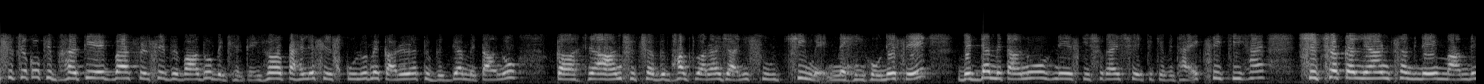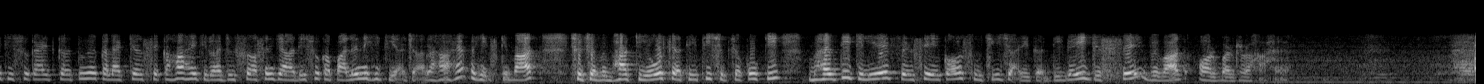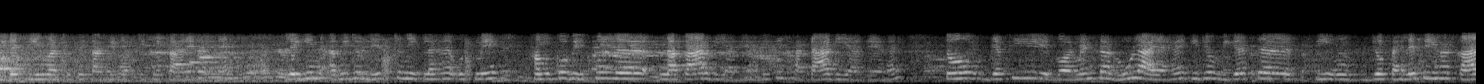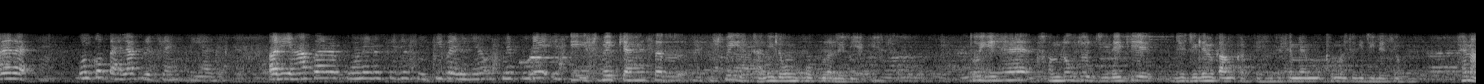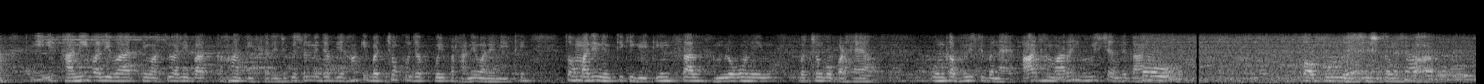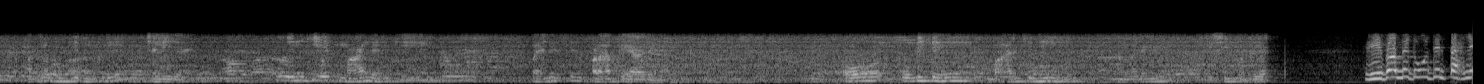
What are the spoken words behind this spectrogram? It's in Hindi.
शिक्षकों की भर्ती एक बार फिर से विवादों में घिर गई है और पहले से स्कूलों में कार्यरत विद्या मितानों का नाम शिक्षा विभाग द्वारा जारी सूची में नहीं होने से विद्या मितानों ने इसकी शिकायत क्षेत्र के विधायक से की है। शिक्षक कल्याण संघ ने मामले की शिकायत करते हुए कलेक्टर से कहा है कि राज्य शासन के आदेशों का पालन नहीं किया जा रहा है। वहीं इसके बाद शिक्षा विभाग की ओर से अतिथि शिक्षकों की भर्ती के लिए फिर से एक और सूची जारी कर दी गई, जिससे विवाद और बढ़ रहा है। पिछले तीन वर्षों से काफ़ी डिस्ट्रिक्ट में कार्यरत हैं। लेकिन अभी जो लिस्ट निकला है, उसमें हमको बिल्कुल नकार दिया गया है, बिल्कुल हटा दिया गया है। तो जबकि गवर्नमेंट का रूल आया है कि जो विगत जो पहले से यहाँ कार्यरत हैं, उनको पहला प्रेफरेंस दिया जाए। और यहाँ पर पूर्ण रूप से जो सूची बनी है, उसमें पूरे इसमें क्या है, सर? इसमें स्थानीय लोगों को पूरा ले लिया गया है। तो ये है, हम लोग जो ज़िले के, जिस ज़िले में काम करते हैं, जैसे मैं मुख्यमंत्री के ज़िले से हूँ, है ना? ये स्थानीय वाली बात, निवासी वाली बात कहाँ थी सर? एजुकेशन में जब यहाँ के बच्चों को जब कोई पढ़ाने वाले नहीं थे तो हमारी नियुक्ति की गई तीन साल हम लोगों ने इन बच्चों को पढ़ाया, उनका भविष्य बनाया। आज हमारा ही भविष्य अंधकार तो सिस्टम से बाहर मतलब उनकी नौकरी चली जाए तो इनकी एक मांग है कि जो पहले से पढ़ाते आ रहे हैं और वो भी कहीं बाहर की नहीं है। हमारे ऋषि रीवा में दो दिन पहले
